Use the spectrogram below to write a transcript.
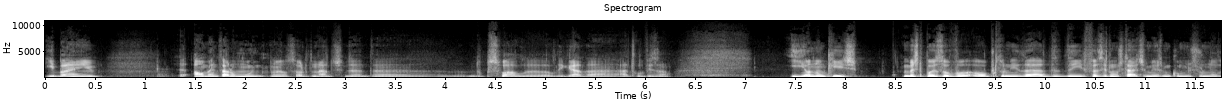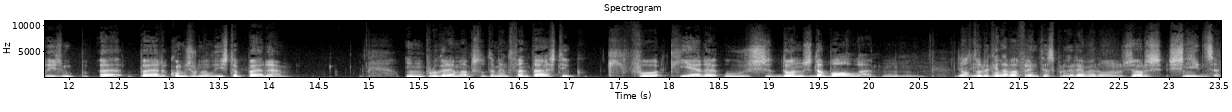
e bem, aumentaram muito, não é? Os ordenados da- da- do pessoal eh, ligado à, à televisão. E eu não quis. Mas depois houve a oportunidade de ir fazer um estágio mesmo como jornalismo, pa- para, como jornalista para um programa absolutamente fantástico que, for, que era os Donos da Bola. Uhum. Na altura quem estava à frente desse programa era o Jorge Schnitzer.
